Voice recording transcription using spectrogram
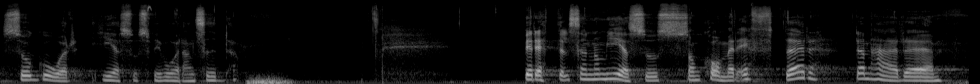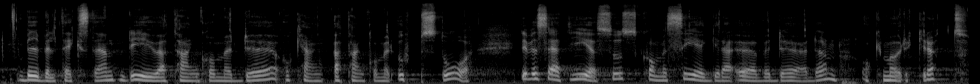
så går Jesus vid våran sida. Berättelsen om Jesus som kommer efter den här eh, bibeltexten, det är ju att han kommer dö och att han kommer uppstå. Det vill säga att Jesus kommer segra över döden och mörkret.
